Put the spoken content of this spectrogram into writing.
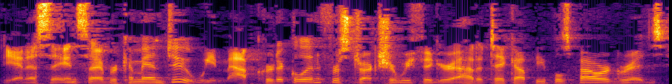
the NSA and Cyber Command do. We map critical infrastructure. We figure out how to take out people's power grids.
